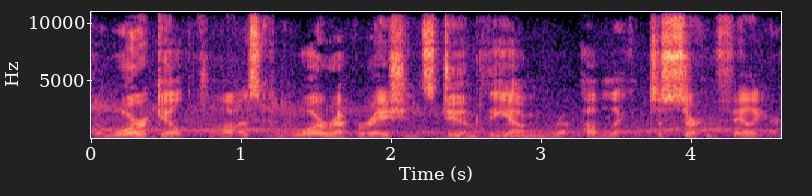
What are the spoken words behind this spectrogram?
the war guilt clause and the war reparations doomed the young republic to certain failure.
